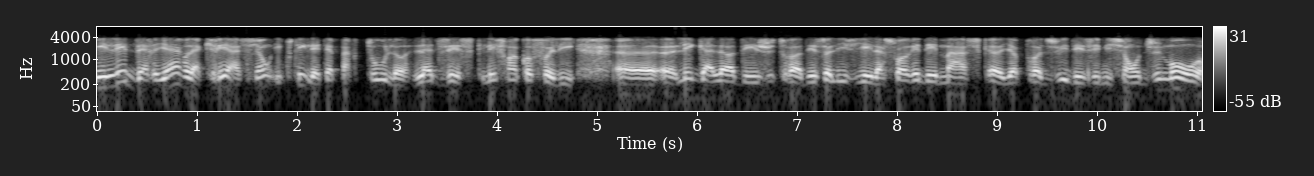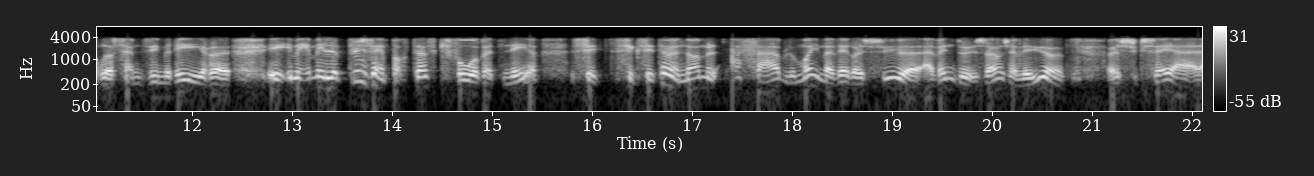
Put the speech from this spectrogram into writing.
il est derrière la création. Écoutez, il était partout là, la disque, les francopholies, euh, euh, les galas des Jutras, des Oliviers, la soirée des masques. Euh, il a produit des émissions d'humour, samedi me rire. et mais, mais le plus important, ce qu'il faut retenir, c'est que c'était un homme affable. Moi, il m'avait reçu à 22 ans. J'avais eu un, un, succès à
